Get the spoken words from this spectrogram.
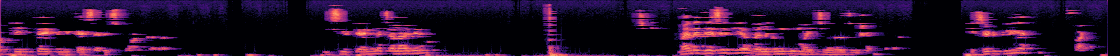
अब देखते हैं कि ये कैसे रिस्पॉन्ड कर रहा है। इसी टेन में चला गया। मैंने जैसे दिया welcome to my channel is it clear fine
